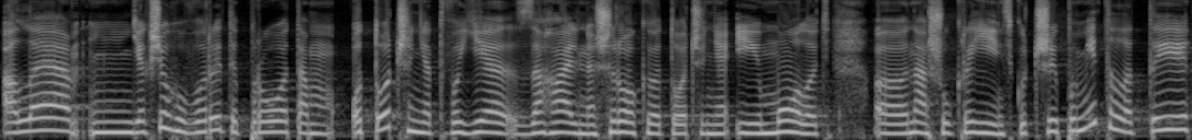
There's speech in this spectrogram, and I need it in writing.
Але якщо говорити про там оточення, твоє загальне, широке оточення і молодь е, нашу українську, чи помітила ти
